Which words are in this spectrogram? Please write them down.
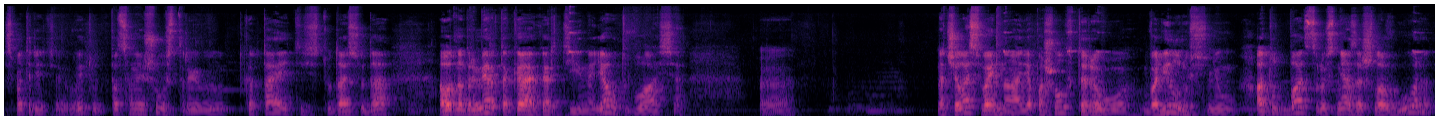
смотрите, ви тут пацани шустрі, ви катаєтесь туди-сюди. А вот, например, такая картина. Я вот Вася. Э, Началась война, я пошел в ТРО, валил русню, а тут бац, русня зашла в город.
